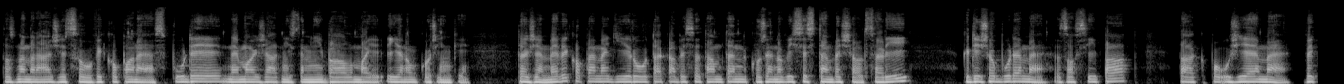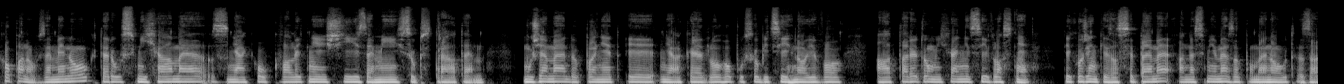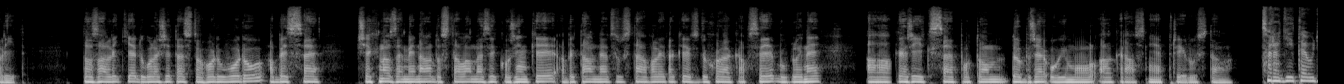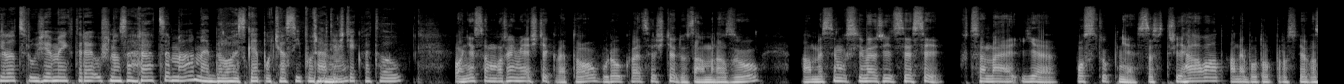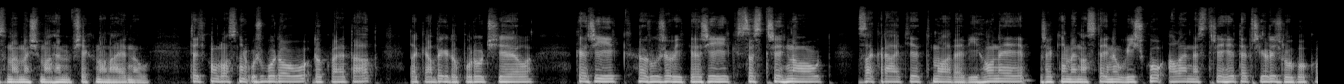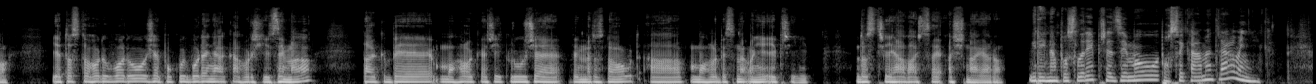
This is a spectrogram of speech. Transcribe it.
to znamená, že jsou vykopané z půdy, nemají žádný zemní bal, mají jenom kořínky. Takže my vykopeme díru tak, aby se tam ten kořenový systém vešel celý. Když ho budeme zasýpat, tak použijeme vykopanou zeminu, kterou smícháme s nějakou kvalitnější zemí substrátem. Můžeme doplnit i nějaké dlouhopůsobící hnojivo a tady tou míchanicí vlastně ty kořínky zasypeme a nesmíme zapomenout zalít. To zalití je důležité z toho důvodu, aby se všechno zemina dostala mezi kořínky, aby tam nezůstávaly taky vzduchové kapsy, bubliny a keřík se potom dobře ujmul a krásně přirůstal. Co radíte udělat s růžemi, které už na zahrádce máme? Bylo hezké počasí, pořád hmm. ještě kvetou? Oni samozřejmě ještě kvetou, budou kvést ještě do zámrazu a my si musíme říct, jestli chceme je postupně sestřihávat, anebo to prostě vezmeme šmahem všechno najednou. Teď vlastně už budou dokvétat, tak abych doporučil keřík, růžový keřík, sestřihnout, zakrátit mladé výhony, řekněme na stejnou výšku, ale nestřihejte příliš hluboko. Je to z toho důvodu, že pokud bude nějaká horší zima, tak by mohl keřík růže vymrznout a mohli bychom o něj i přijít. Dostřiháváš se až na jaro. Kdy naposledy před zimou posekáme trávník?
